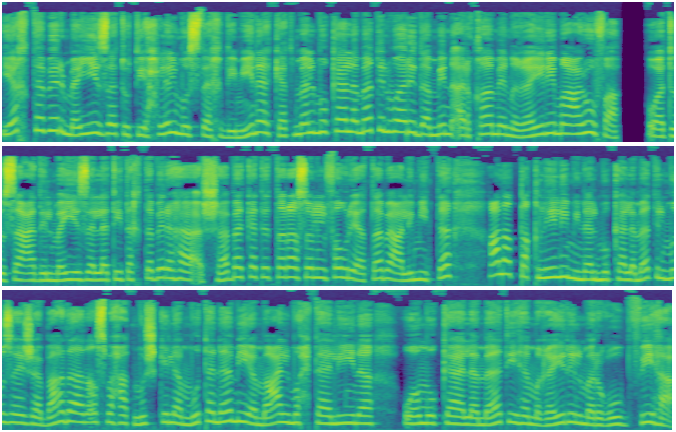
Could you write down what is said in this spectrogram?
يختبر ميزة تتيح للمستخدمين كتم المكالمات الواردة من أرقام غير معروفة وتساعد الميزة التي تختبرها شبكة التراسل الفوري التابعة لميتا على التقليل من المكالمات المزعجة بعد أن أصبحت مشكلة متنامية مع المحتالين ومكالماتهم غير المرغوب فيها.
